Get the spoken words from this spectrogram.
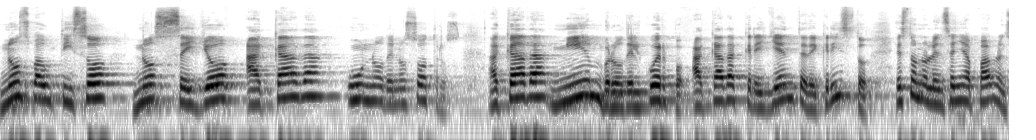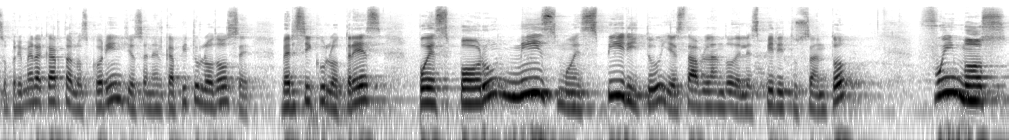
nos bautizó, nos selló a cada uno de nosotros, a cada miembro del cuerpo, a cada creyente de Cristo. Esto nos lo enseña Pablo en su primera carta a los Corintios, en el capítulo 12, versículo 3, pues por un mismo Espíritu, y está hablando del Espíritu Santo, fuimos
